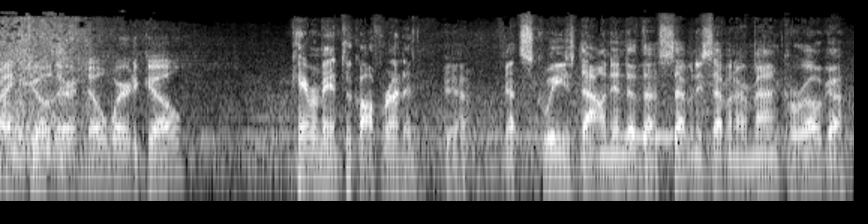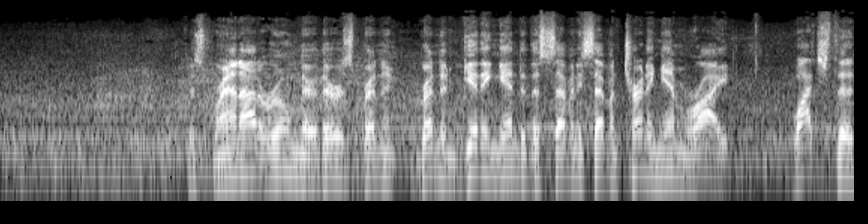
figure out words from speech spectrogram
Trying to go there, nowhere to go. Cameraman took off running. Yeah, got squeezed down into the 77 Germán Quiroga. Just ran out of room there. There's Brendan, Brendan getting into the 77, turning him right. Watch the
